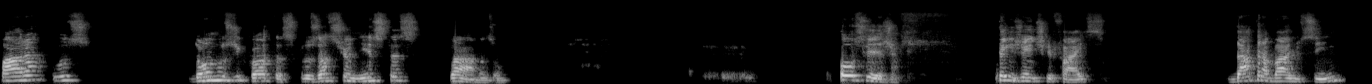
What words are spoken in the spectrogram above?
para os donos de cotas, para os acionistas da Amazon. Ou seja, tem gente que faz, dá trabalho sim,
